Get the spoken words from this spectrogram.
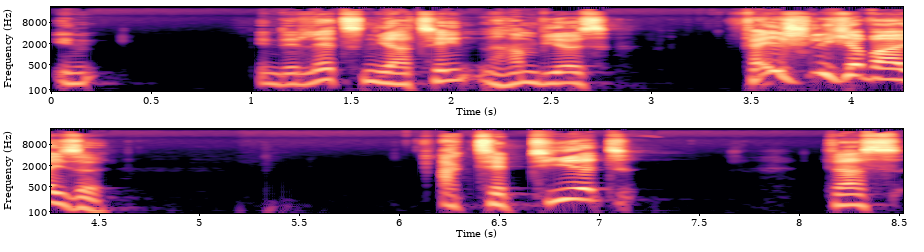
In, in den letzten Jahrzehnten haben wir es fälschlicherweise akzeptiert, dass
